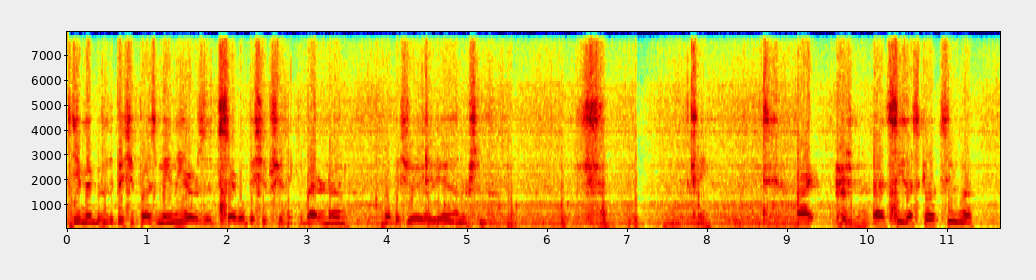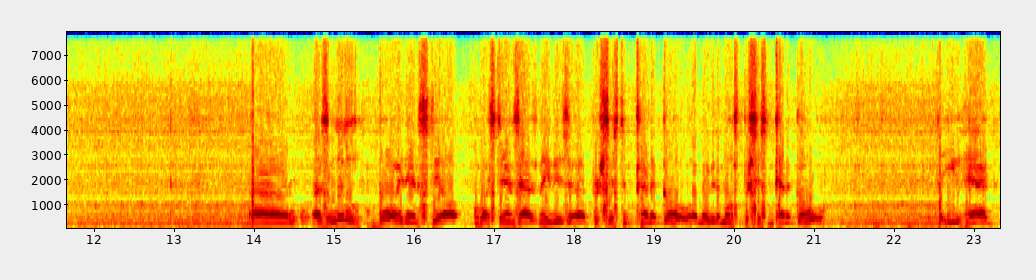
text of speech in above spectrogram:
Do you remember who the bishop was mainly, or was it several bishops you're thinking about, or none? No bishop. J. A. Anderson. Okay. All right. let's see. Let's go to. Uh, uh, as a little boy, then still, what stands out is maybe is a persistent kind of goal, or maybe the most persistent kind of goal that you had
